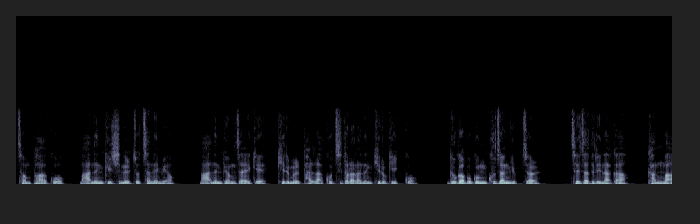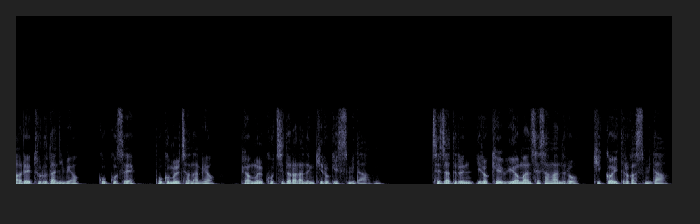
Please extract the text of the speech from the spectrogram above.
전파하고 많은 귀신을 쫓아내며 많은 병자에게 기름을 발라 고치더라라는 기록이 있고 누가복음 9장 6절 제자들이 나가 각 마을에 두루 다니며 곳곳에 복음을 전하며 병을 고치더라라는 기록이 있습니다. 제자들은 이렇게 위험한 세상 안으로 기꺼이 들어갔습니다.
